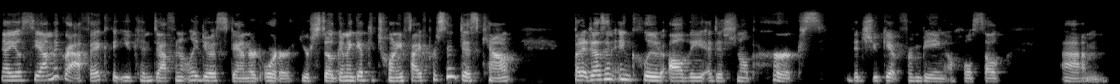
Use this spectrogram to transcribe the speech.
Now, you'll see on the graphic that you can definitely do a standard order. You're still going to get the 25% discount, but it doesn't include all the additional perks that you get from being a wholesale um,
